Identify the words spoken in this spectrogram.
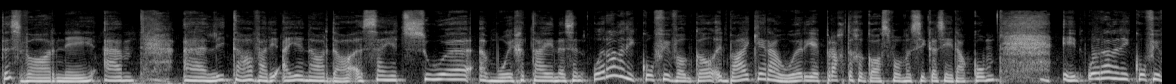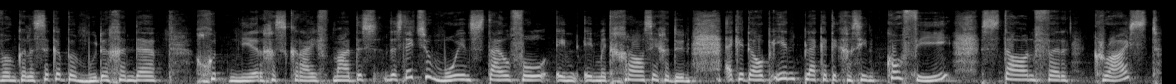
Dis waar nê. Ehm um, uh, Lita wat die eienaar daar is, sy het so 'n mooi getuienis en oral in die koffiewinkel en baie keer hoor jy pragtige gospelmusiek as jy daar kom. En oral in die koffiewinkel is sulke bemoedigende goed neergeskryf, maar dis dis net so mooi en stylvol en en met grasie gedoen. Ek het daar op een plek het ek gesien koffie staan vir Christ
